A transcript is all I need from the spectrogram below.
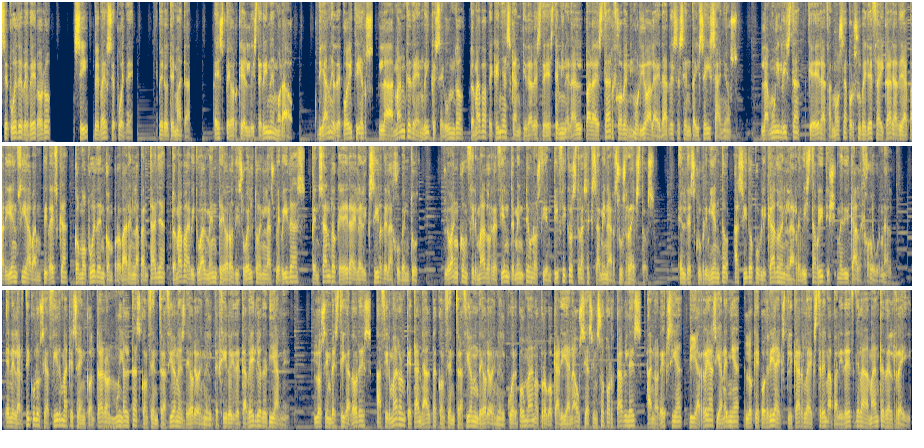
¿Se puede beber oro? Sí, beber se puede. Pero te mata. Es peor que el Listerine morao. Diane de Poitiers, la amante de Enrique II, tomaba pequeñas cantidades de este mineral para estar joven y murió a la edad de 66 años. La muy lista, que era famosa por su belleza y cara de apariencia vampiresca, como pueden comprobar en la pantalla, tomaba habitualmente oro disuelto en las bebidas, pensando que era el elixir de la juventud. Lo han confirmado recientemente unos científicos tras examinar sus restos. El descubrimiento ha sido publicado en la revista British Medical Journal. En el artículo se afirma que se encontraron muy altas concentraciones de oro en el tejido y de cabello de Diane. Los investigadores afirmaron que tan alta concentración de oro en el cuerpo humano provocaría náuseas insoportables, anorexia, diarreas y anemia, lo que podría explicar la extrema palidez de la amante del rey.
